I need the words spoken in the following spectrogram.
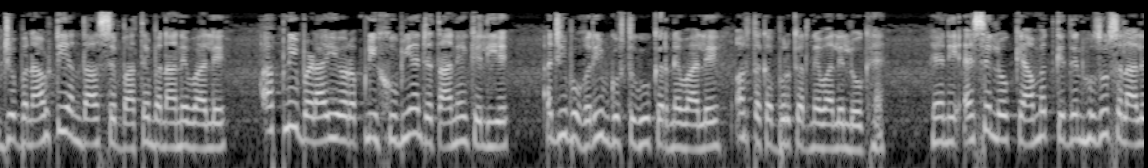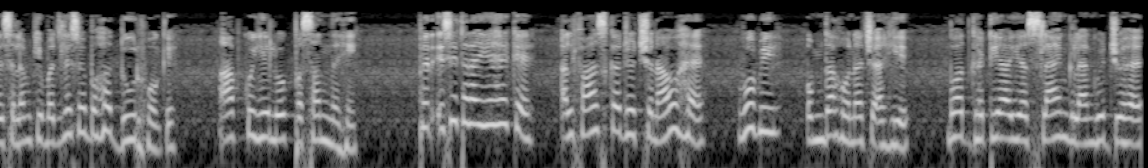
جو بناوٹی انداز سے باتیں بنانے والے، اپنی بڑائی اور اپنی خوبیاں جتانے کے لیے عجیب و غریب گفتگو کرنے والے اور تکبر کرنے والے لوگ ہیں۔ یعنی ایسے لوگ قیامت کے دن حضور صلی اللہ علیہ وسلم کی مجلس میں بہت دور ہوں گے۔ آپ کو یہ لوگ پسند نہیں۔ پھر اسی طرح یہ ہے کہ الفاظ کا جو چناؤ ہے، وہ بھی عمدہ ہونا چاہیے۔ بہت گھٹیا یا سلینگ لینگویج جو ہے،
